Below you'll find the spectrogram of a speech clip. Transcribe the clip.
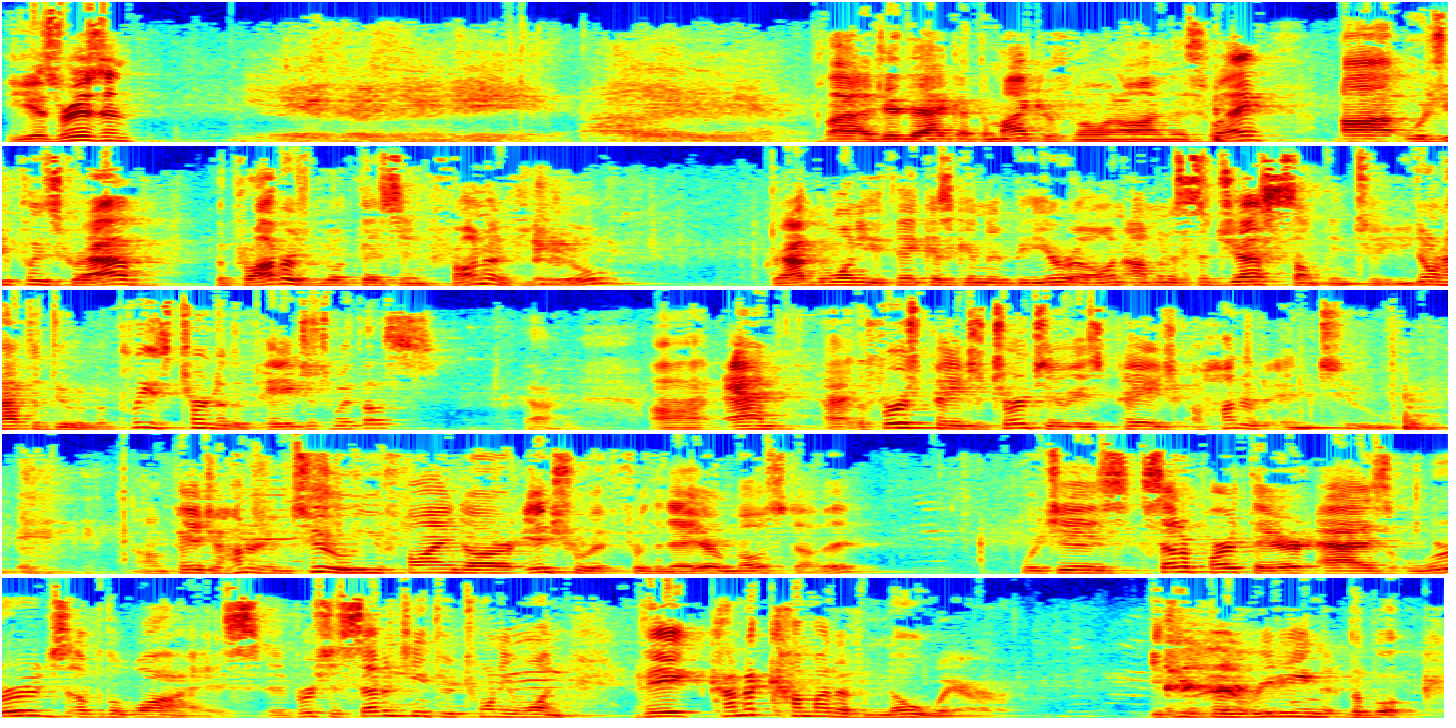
He is risen. He is risen indeed. Glad I did that. Got the microphone on this way. Uh, would you please grab the Proverbs book that's in front of you? Grab the one you think is going to be your own. I'm going to suggest something to you. You don't have to do it, but please turn to the pages with us. Yeah. Uh, and uh, the first page to turn to is page 102. On page 102, you find our introit for the day, or most of it which is set apart there as words of the wise. Uh, verses 17 through 21, they kind of come out of nowhere if you've been reading the book.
